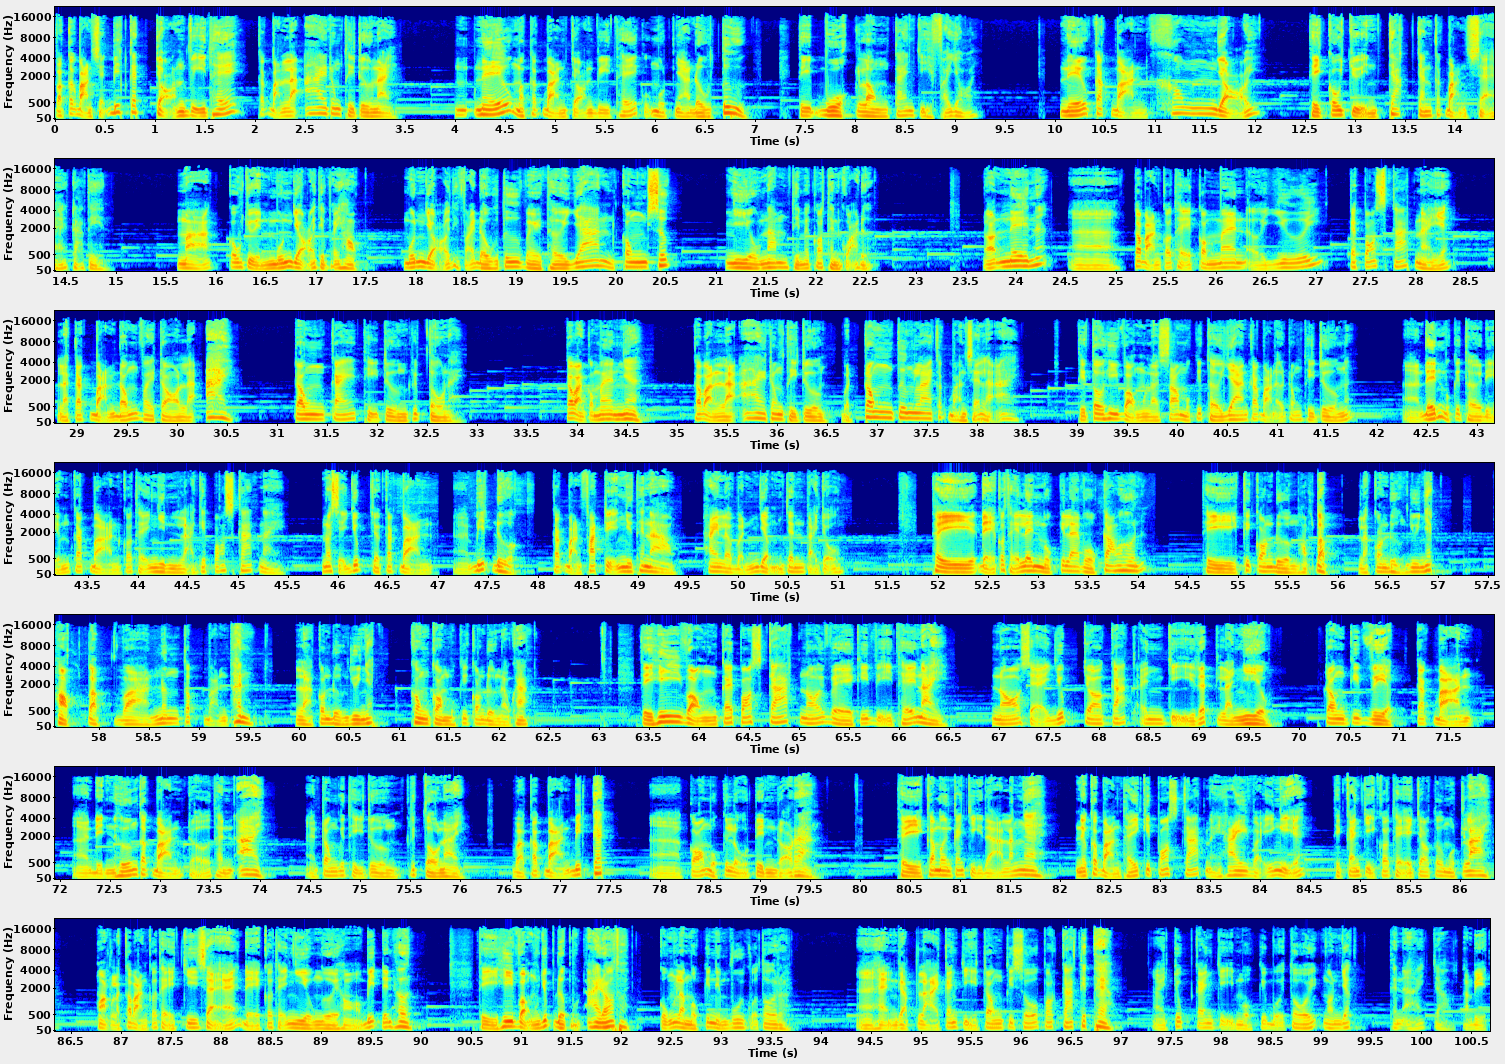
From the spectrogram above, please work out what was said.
Và các bạn sẽ biết cách chọn vị thế, các bạn là ai trong thị trường này. Nếu mà các bạn chọn vị thế của một nhà đầu tư, thì buộc lòng các anh chị phải giỏi. Nếu các bạn không giỏi, thì câu chuyện chắc chắn các bạn sẽ trả tiền. Mà câu chuyện muốn giỏi thì phải học, muốn giỏi thì phải đầu tư về thời gian, công sức, nhiều năm thì mới có thành quả được đó nên á à, các bạn có thể comment ở dưới cái postcard này á là các bạn đóng vai trò là ai trong cái thị trường crypto này. Các bạn comment nha các bạn là ai trong thị trường và trong tương lai các bạn sẽ là ai. Thì tôi hy vọng là sau một cái thời gian các bạn ở trong thị trường á, à, đến một cái thời điểm các bạn có thể nhìn lại cái postcard này nó sẽ giúp cho các bạn à, biết được các bạn phát triển như thế nào hay là vẫn dậm chân tại chỗ thì để có thể lên một cái level cao hơn thì cái con đường học tập là con đường duy nhất. Học tập và nâng cấp bản thân là con đường duy nhất không còn một cái con đường nào khác. Thì hy vọng cái postcard nói về cái vị thế này nó sẽ giúp cho các anh chị rất là nhiều trong cái việc các bạn à, định hướng các bạn trở thành ai à, trong cái thị trường crypto này. Và các bạn biết cách à, có một cái lộ trình rõ ràng thì cảm ơn các anh chị đã lắng nghe. Nếu các bạn thấy cái podcast này hay và ý nghĩa thì các anh chị có thể cho tôi một like hoặc là các bạn có thể chia sẻ để có thể nhiều người họ biết đến hơn. Thì hy vọng giúp được một ai đó thôi cũng là một cái niềm vui của tôi rồi. À, hẹn gặp lại các anh chị trong cái số podcast tiếp theo. À, chúc các anh chị một cái buổi tối ngon giấc. Thân ái chào tạm biệt.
